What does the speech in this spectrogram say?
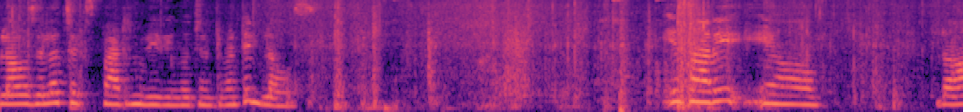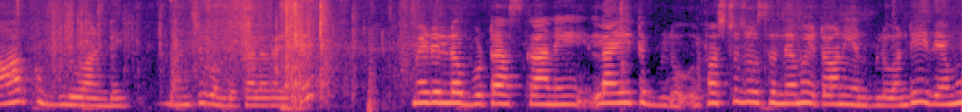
బ్లౌజ్ ఇలా చెక్స్ ప్యాటర్న్ వీవింగ్ వచ్చినటువంటి బ్లౌజ్. ఈ సారీ డార్క్ బ్లూ అండి. మంచిగా ఉంది కలర్ అయితే. మిడిల్లో బుటాస్ కానీ లైట్ బ్లూ. ఫస్ట్ చూసిందేమో ఇటానియన్ బ్లూ అండి. ఇదేమో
